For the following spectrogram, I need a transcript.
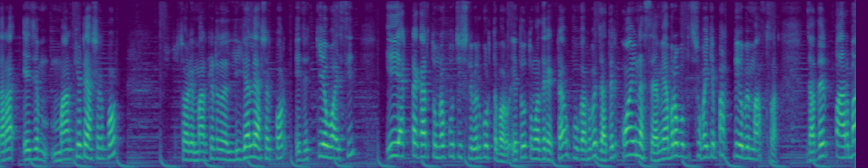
তারা এই যে মার্কেটে আসার পর সরি মার্কেটে লিগালে আসার পর, এই যে কে ওয়াইসি এই একটা কার্ড তোমরা পঁচিশ লেভেল করতে পারো। এতেও তোমাদের একটা উপকার হবে, যাদের কয়েন আছে, আমি আবারও বলতে সবাইকে পারতেই হবে মাছরা যাদের পারবা,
